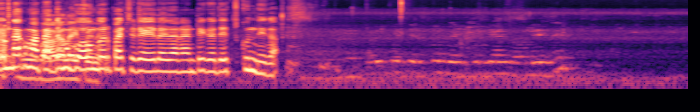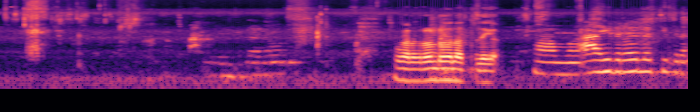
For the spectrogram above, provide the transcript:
ఇందాక మా పెద్దమ్మ గోంగూర పచ్చడి వేయలేదని అంటే ఇక తెచ్చుకుంది ఇక. వాళ్ళకి రెండు రోజులు వస్తుంది ఇక. ఐదు రోజులు వచ్చిందిరా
